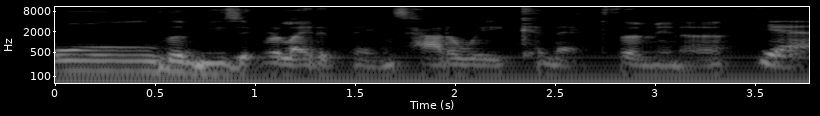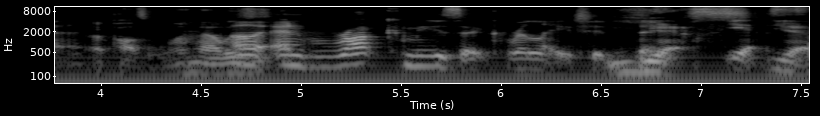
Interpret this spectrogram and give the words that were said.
all the music related things? How do we connect them in a, Yeah. a puzzle? And that was Oh, and rock music related things. yes, Yes. yeah.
